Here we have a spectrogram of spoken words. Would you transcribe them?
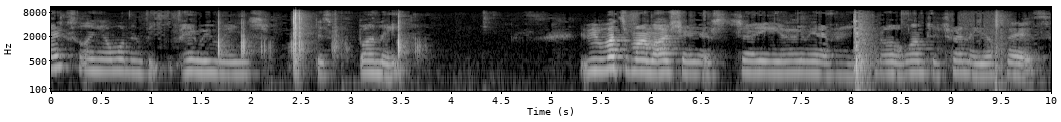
Actually, I want to be fairy wings with this bunny. If you watch my live stream yesterday, you know, 1 to 20 of this.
